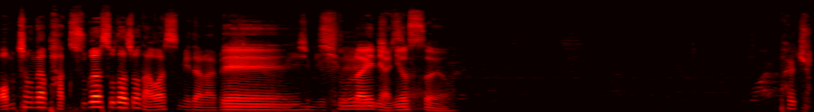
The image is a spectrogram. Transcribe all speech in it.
엄청난 박수가 쏟아져 나왔습니다. 라면. 네, 26 쉬운 대 라인이 24. 아니었어요. 8초.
